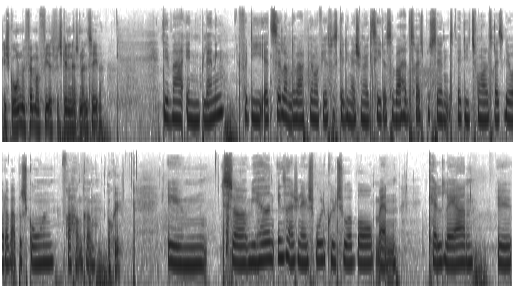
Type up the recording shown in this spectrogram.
i skole med 85 forskellige nationaliteter. Det var en blanding, fordi at selvom der var 85 forskellige nationaliteter, så var 50 procent af de 250 elever, der var på skolen fra Hongkong. Okay. Øhm, så vi havde en international skolekultur, hvor man kaldte læreren øh,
